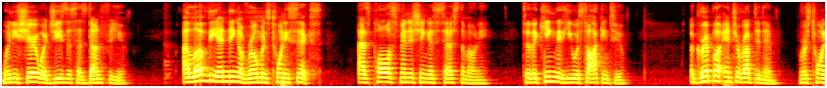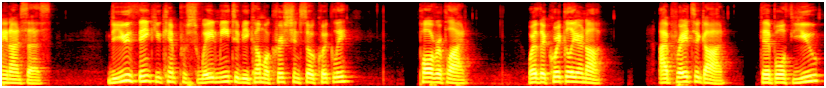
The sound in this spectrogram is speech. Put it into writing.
when you share what Jesus has done for you. I love the ending of Romans 26 as Paul is finishing his testimony to the king that he was talking to. Agrippa interrupted him. Verse 29 says, Do you think you can persuade me to become a Christian so quickly? Paul replied, Whether quickly or not, I pray to God that both you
